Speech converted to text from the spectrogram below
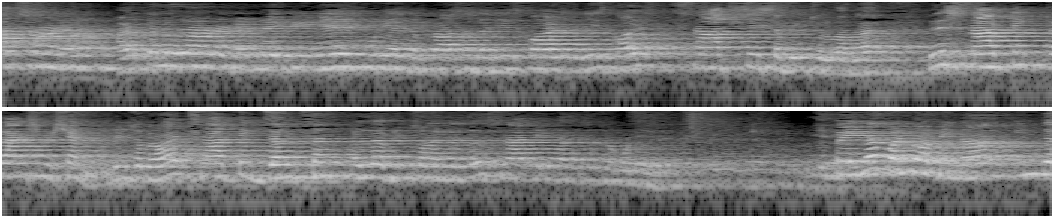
ஆக்ஷன் அடுத்த நியூரானோட டென்ட்ரைட் இணையக்கூடிய அந்த process that is called that is called synapsis அப்படின்னு சொல்லுவாங்க. இது ஸ்னாப்டிக் டிரான்ஸ்மிஷன் அப்படின்னு சொல்லுவாங்க. ஸ்னாப்டிக் ஜங்ஷன் அல்லது அப்படின்னு சொல்லுறது ஸ்னாப்டிக் ஜங்ஷன் சொல்லக்கூடியது. இப்போ என்ன பண்ணும் அப்படின்னா இந்த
